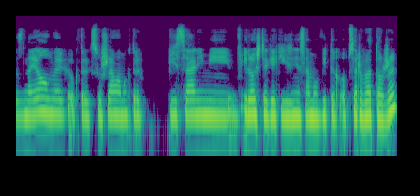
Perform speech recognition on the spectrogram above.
znajomych, o których słyszałam, o których pisali mi w ilościach jakichś niesamowitych obserwatorzy.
